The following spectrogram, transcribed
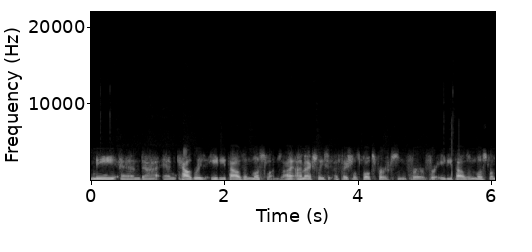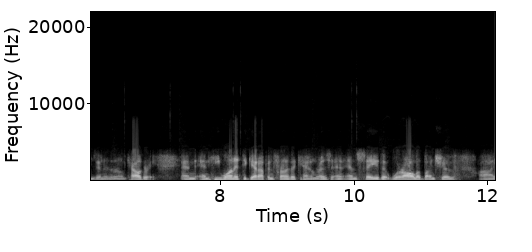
me and uh, and Calgary's 80,000 Muslims. I, I'm actually official spokesperson for for 80,000 Muslims in and around Calgary, and and he wanted to get up in front of the cameras and, and say that we're all a bunch of uh,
